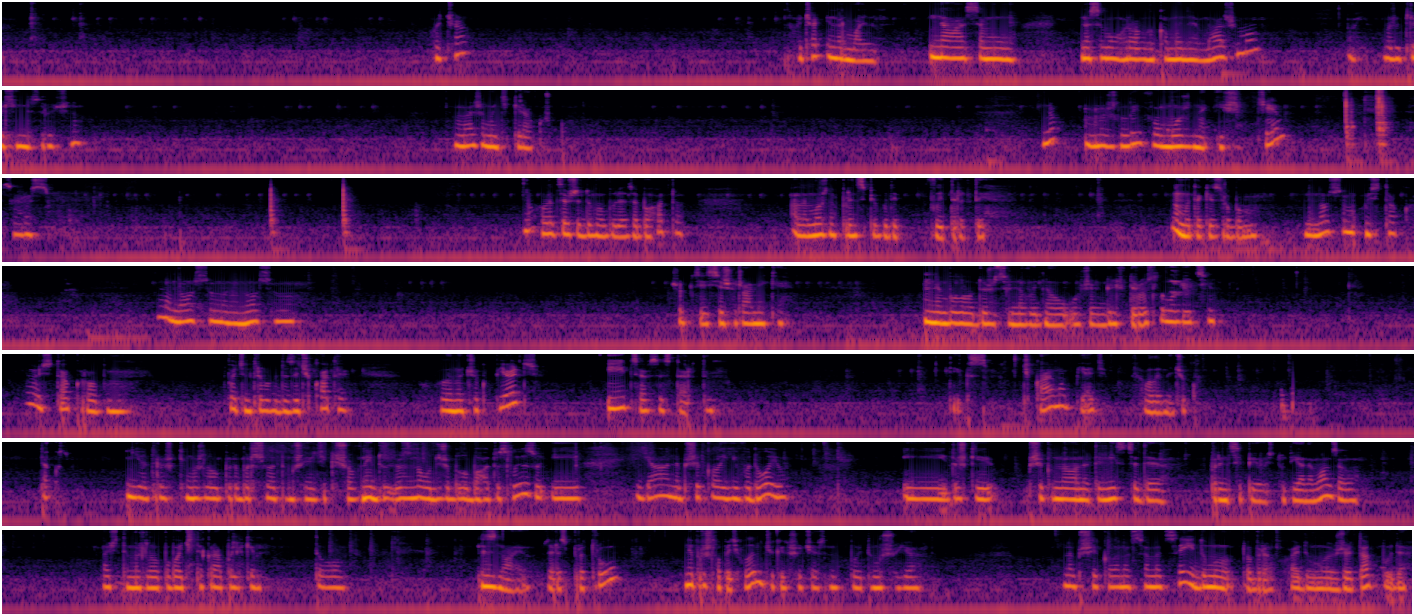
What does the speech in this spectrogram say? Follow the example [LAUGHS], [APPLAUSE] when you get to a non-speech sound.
Хоча. Хоча і нормально. На саму на самого гравлика ми не мажемо. Ой, може трохи незручно. Мажемо тільки ракушку. Ну, можливо, можна іще. Зараз. Ну, але це вже, думаю, буде забагато. Але можна, в принципі, буде витрати. Ну, ми так і зробимо. Наносимо ось так. Наносимо, наносимо. Щоб ці всі шраміки не було дуже сильно видно уже в більш дорослому віці. І ось так робимо. Потім треба буде зачекати хвилиночок 5 і це все стерти. Тікс. Чекаємо 5 хвилиночок. Так, я трошки, можливо, переборщила, тому що я тільки що в неї знову дуже було багато слизу, і я не пшикала її водою. І трошки пшикнула на те місце, де, в принципі, ось тут я намазала. Бачите, можливо, побачите крапельки, то не знаю. Зараз протру. Не пройшло 5 хвилиночок, якщо чесно, тому що я напшикала на саме це і думаю, добре, хай думаю, вже так буде.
